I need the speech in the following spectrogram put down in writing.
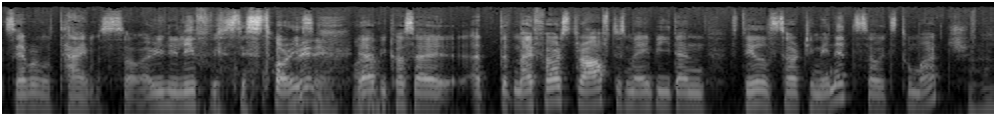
several times. So I really live with these stories. Really? Yeah, because I at the, my first draft is maybe then still 30 minutes, so it's too much. Mhm.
